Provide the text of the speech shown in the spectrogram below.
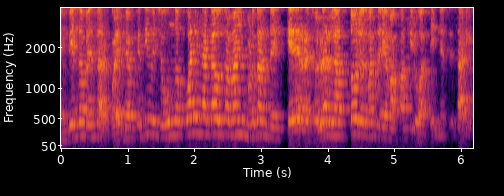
empiezo a pensar cuál es mi objetivo y segundo, cuál es la causa más importante que de resolverla todo lo demás sería más fácil o hasta innecesario.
